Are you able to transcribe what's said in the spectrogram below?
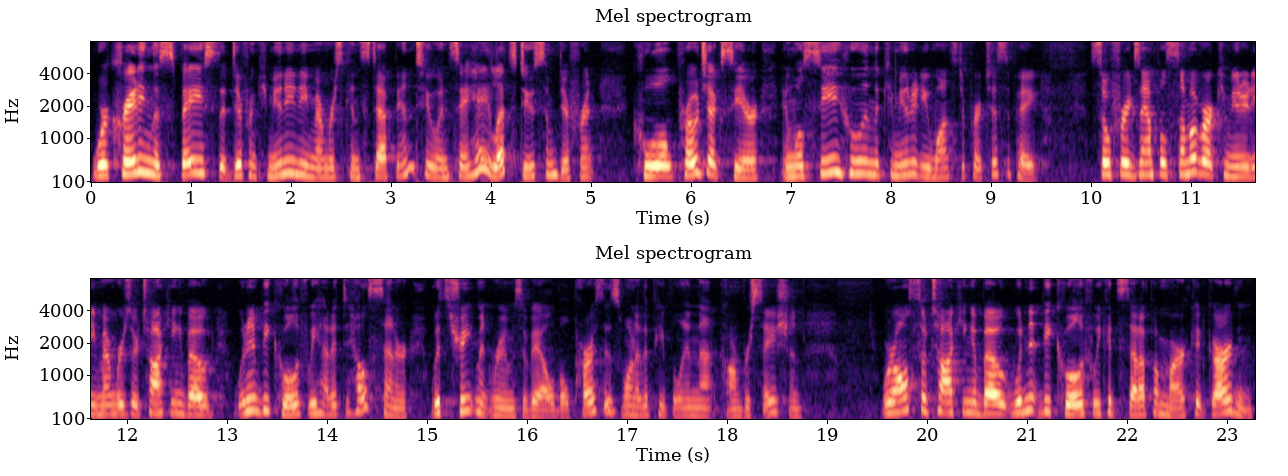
We're creating the space that different community members can step into and say, hey, let's do some different cool projects here, and we'll see who in the community wants to participate. So for example, some of our community members are talking about, wouldn't it be cool if we had a health center with treatment rooms available? Parth is one of the people in that conversation. We're also talking about, wouldn't it be cool if we could set up a market garden?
